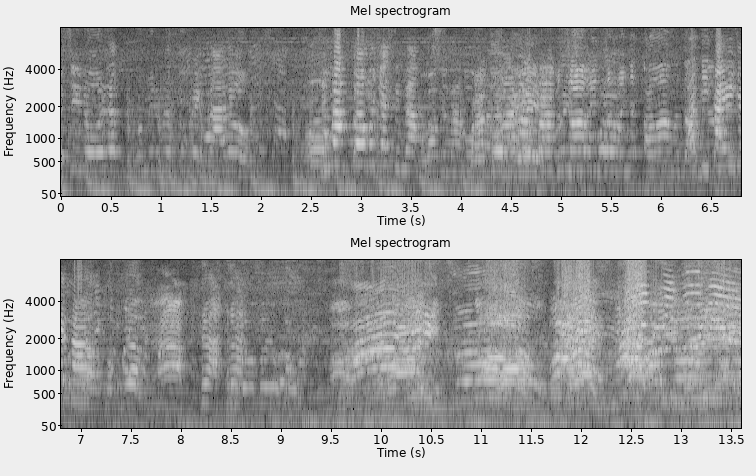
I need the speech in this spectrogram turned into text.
Kung sino unang uminom ng tubig talo. Si Mac to ako dyan, si Mac. Si Mac. Bago ano, bago Sa akin, sa kanya tanga! Pati tayo dyan ha. Three, two, one! Happy New Year!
